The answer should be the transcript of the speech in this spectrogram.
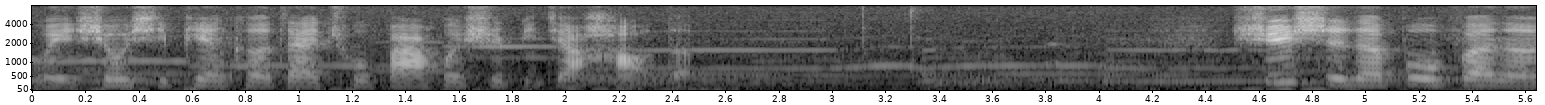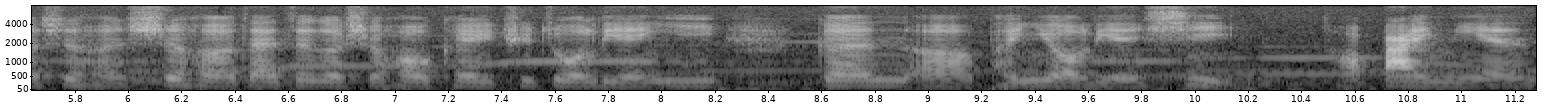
微休息片刻再出发，会是比较好的。虚实的部分呢，是很适合在这个时候可以去做联谊，跟呃朋友联系，好拜年。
